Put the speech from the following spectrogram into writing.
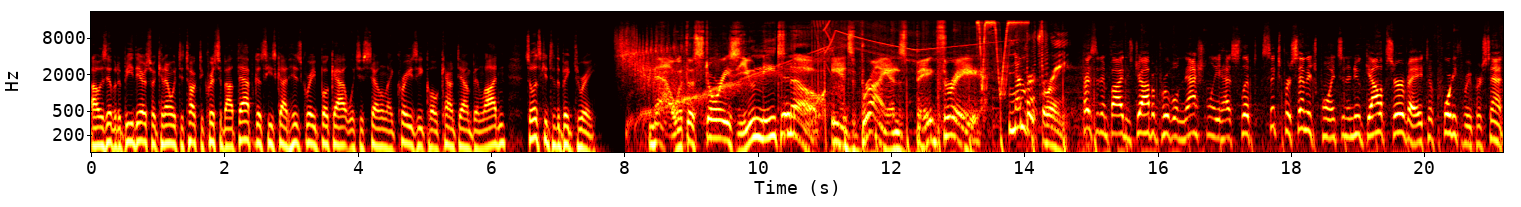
I was able to be there, so I cannot wait to talk to Chris about that because he's got his great book out, which is selling like crazy, called Countdown Bin Laden. So let's get to the big three. Now, with the stories you need to know, it's Brian's Big Three. Number three. President Biden's job approval nationally has slipped six percentage points in a new Gallup survey to 43%.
